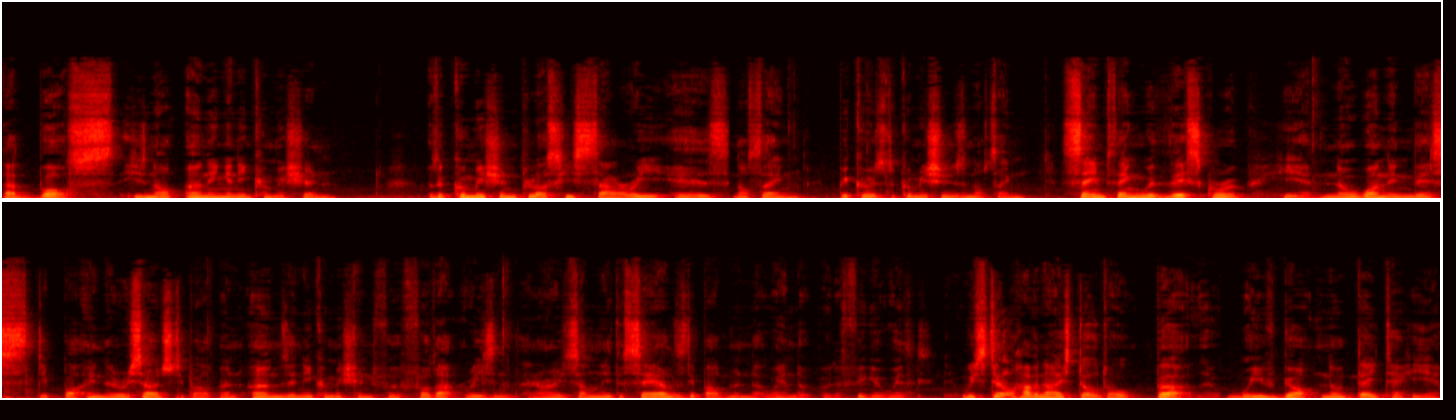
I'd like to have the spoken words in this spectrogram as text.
that boss. He's not earning any commission the commission plus his salary is nothing because the commission is nothing. Same thing with this group here. No one in this depart in the research department earns any commission for, for that reason. It's only the sales department that we end up with a figure with. We still have a nice total, but we've got no data here.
